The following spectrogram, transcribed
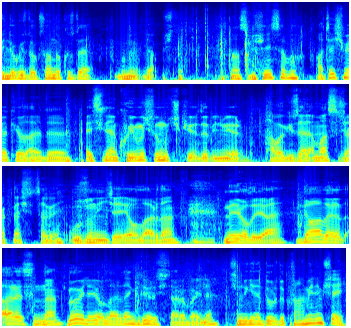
...1999'da bunu yapmışlar. Nasıl bir şeyse bu. Ateş mi yakıyorlardı? Eskiden kuyu mu su mu çıkıyordu bilmiyorum. Hava güzel ama sıcaklaştı tabi. Uzun ince yollardan. ne yolu ya? Dağların arasından böyle yollardan gidiyoruz işte arabayla. Şimdi yine durduk. Tahminim şey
